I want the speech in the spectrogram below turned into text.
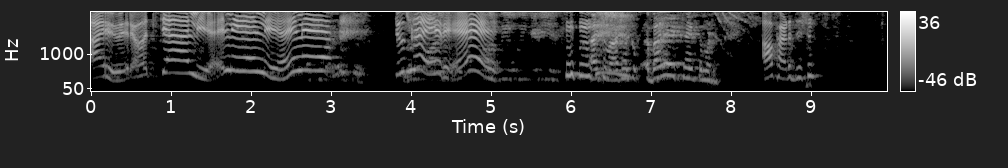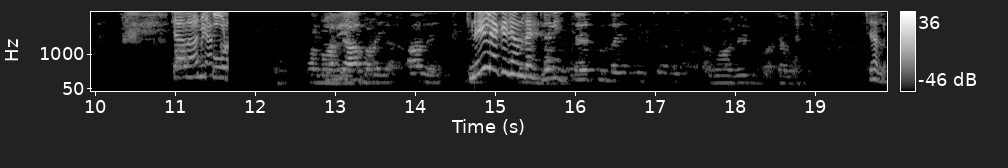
ਆਏ ਮੇਰਾ ਬੱਚਾ ਲਿਆ ਲਿਆ ਲਿਆ ਲਿਆ ਤੂੰ ਕਹੇ ਰੇ ਇੱਥੇ ਬੈਠ ਤੂੰ ਬੈਠ ਇੱਥੇ ਇੱਕ ਮਿੰਟ ਆ ਫੜ ਜਸ਼ਨ ਚਲ ਆ ਚੱਕ ਮੈਂ ਵੀ ਆ ਫੜ ਯਾਰ ਆ ਲੈ ਨਹੀਂ ਲੈ ਕੇ ਜਾਂਦੇ ਨਹੀਂ ਨਹੀਂ ਇਹ ਤੂੰ ਲੈ ਚਲੋ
